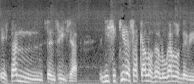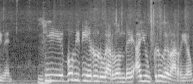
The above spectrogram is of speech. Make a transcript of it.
es tan sencilla, ni siquiera sacarlos del lugar donde viven Si vos vivís en un lugar donde hay un club de barrio,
